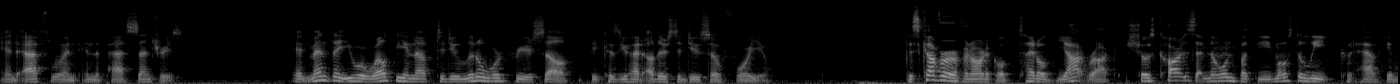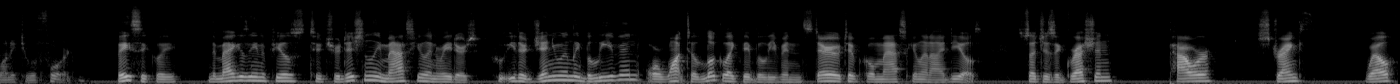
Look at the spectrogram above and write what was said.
and affluent in the past centuries. It meant that you were wealthy enough to do little work for yourself because you had others to do so for you. This cover of an article titled Yacht Rock shows cars that no one but the most elite could have the money to afford. Basically, the magazine appeals to traditionally masculine readers who either genuinely believe in or want to look like they believe in stereotypical masculine ideals, such as aggression, power, strength, wealth,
